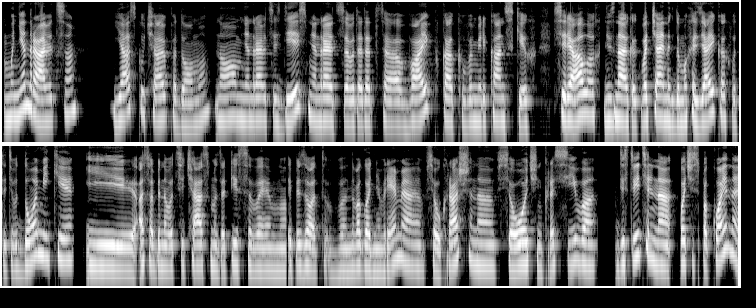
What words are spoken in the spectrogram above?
Мне нравится. Я скучаю по дому, но мне нравится здесь, мне нравится вот этот э, вайб, как в американских сериалах, не знаю, как в «Отчаянных домохозяйках», вот эти вот домики, и особенно вот сейчас мы записываем эпизод в новогоднее время, все украшено, все очень красиво, действительно очень спокойно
